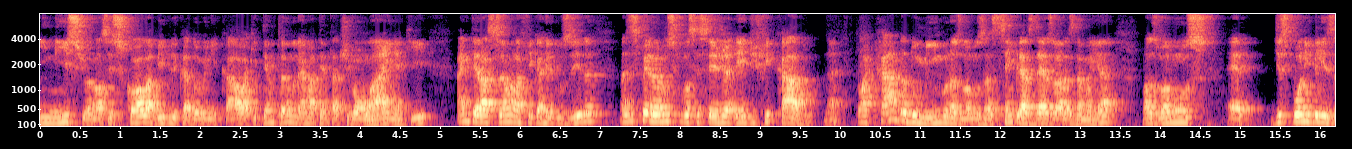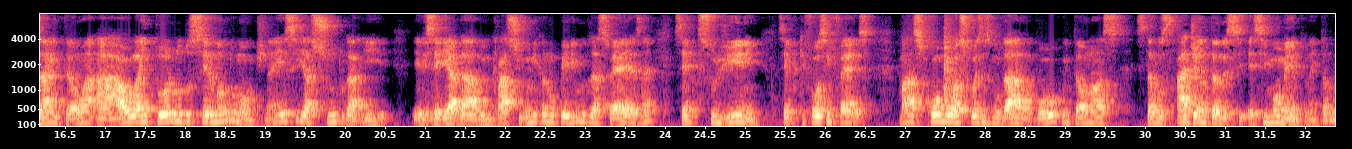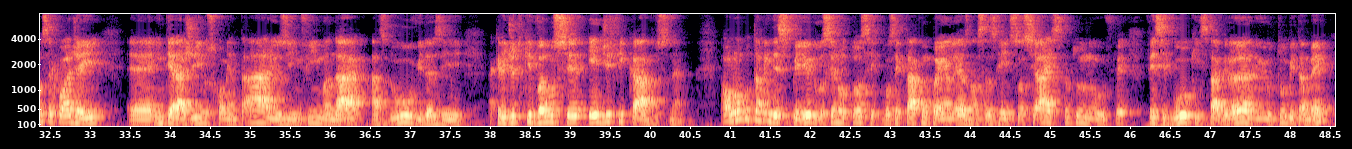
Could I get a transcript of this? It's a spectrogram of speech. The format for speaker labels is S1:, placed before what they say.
S1: início à nossa escola bíblica dominical, aqui tentando né, uma tentativa online aqui. A interação ela fica reduzida, mas esperamos que você seja edificado. Né? Então a cada domingo nós vamos, sempre às 10 horas da manhã, nós vamos é, disponibilizar então a, a, aula em torno do Sermão do Monte. Né? Esse assunto da, e ele seria dado em classe única no período das férias, né? sempre que surgirem, sempre que fossem férias. Mas como as coisas mudaram um pouco, então nós estamos adiantando esse, esse momento. Né? Então você pode aí é, interagir nos comentários e enfim mandar as dúvidas e acredito que vamos ser edificados. Né? Ao longo também desse período, você notou, você que está acompanhando as nossas redes sociais, tanto no Facebook, Instagram, no YouTube também,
